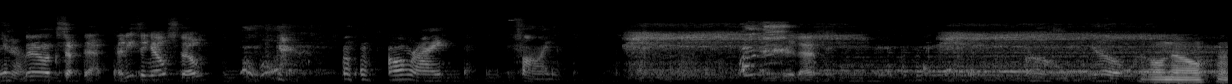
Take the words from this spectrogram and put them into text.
winner? I'll accept that. Anything else, though? All right. Fine. You hear that? Oh, no. Oh no. Huh.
